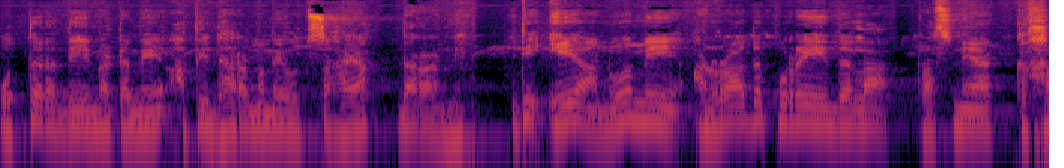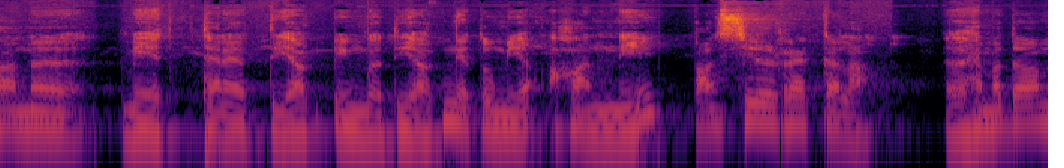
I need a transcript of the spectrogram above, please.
උත්තරදීමට මේ අපි ධර්මමය උත්සාහයක් දරන්නේ. ඉති ඒ අනුව මේ අනුරාධපුරේ ඉඳලා ප්‍රශ්නයක් කහන මේ තැනැත්තියක් පිංවතියක් එතුමිය අහන්නේ පන්සිල් රැක් කලා. හැමදාම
